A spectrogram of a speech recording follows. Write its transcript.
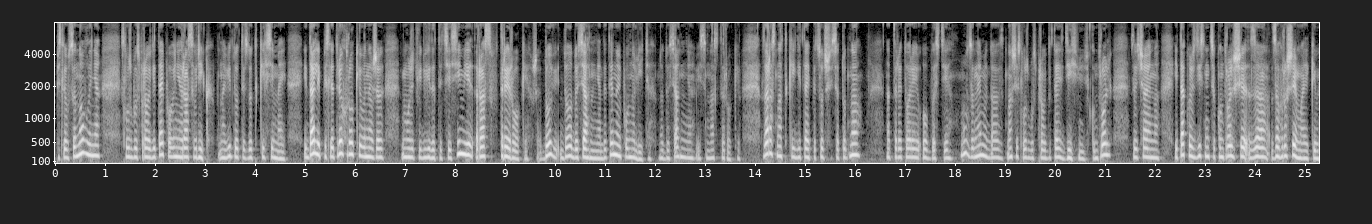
після усиновлення служби у справах дітей повинні раз в рік навідуватись до таких сімей. І далі, після трьох років, вони вже можуть відвідати ці сім'ї раз в три роки вже до, до досягнення дитиною повноліття, до досягнення 18 років. Зараз у нас таких дітей 561 на території області. Ну, за ними да, наші служби у справах дітей здійснюють контроль, звичайно. І також здійснюється контроль ще за, за грошима, які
